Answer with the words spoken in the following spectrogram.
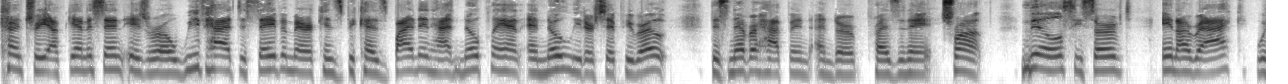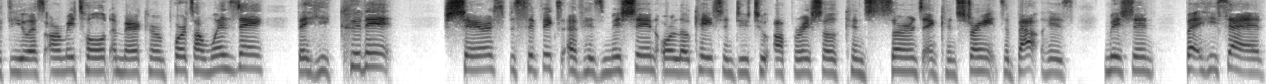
country, Afghanistan, Israel, we've had to save Americans because Biden had no plan and no leadership. He wrote, This never happened under President Trump. Mills, he served in Iraq with the U.S. Army, told American Reports on Wednesday that he couldn't share specifics of his mission or location due to operational concerns and constraints about his mission. But he said,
